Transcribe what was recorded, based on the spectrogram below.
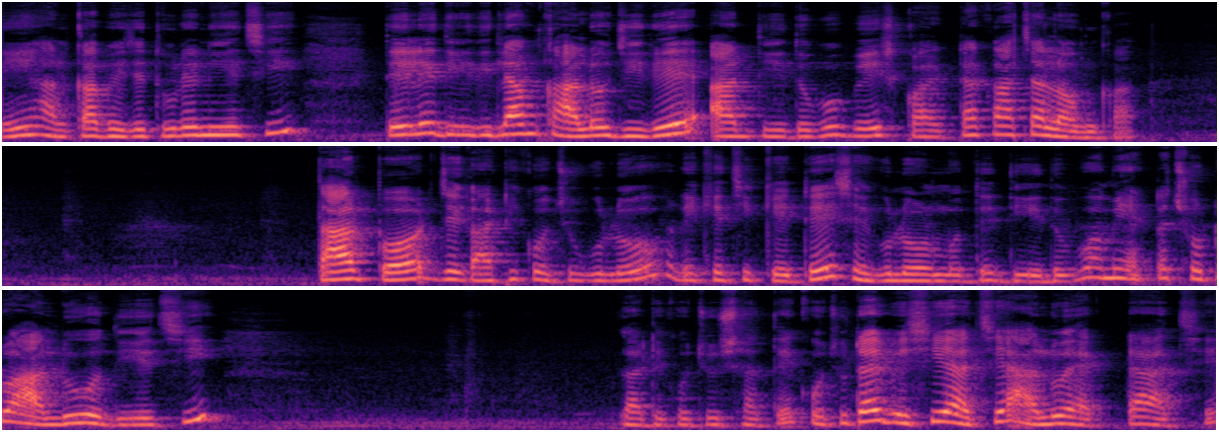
নেই, হালকা ভেজে তুলে নিয়েছি। তেলে দিয়ে দিলাম কালো জিরে আর দিয়ে দেবো বেশ কয়েকটা কাঁচা লঙ্কা। তারপর যে গাঠি কচুগুলো রেখেছি কেটে সেগুলো ওর মধ্যে দিয়ে দেবো। আমি একটা ছোট আলুও দিয়েছি। গাঠি কচুর সাথে। কচুটাই বেশি আছে, আলু একটা আছে।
